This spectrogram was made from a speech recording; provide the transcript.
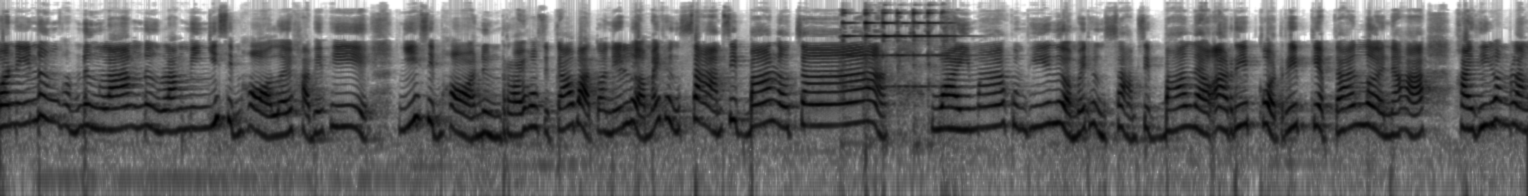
วันนี้1นึ่งหนึ่งลังหนึ่งลังมี20ห่อเลยค่ะพี่ๆ20ห่อ169 บาท ตอนนี้เหลือไม่ถึง 30 บ้านแล้วจ้า ไวมากคุณพี่เหลือไม่ถึง 30 บ้านแล้วอะรีบกดรีบเก็บได้เลยนะคะ ใครที่กำลัง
